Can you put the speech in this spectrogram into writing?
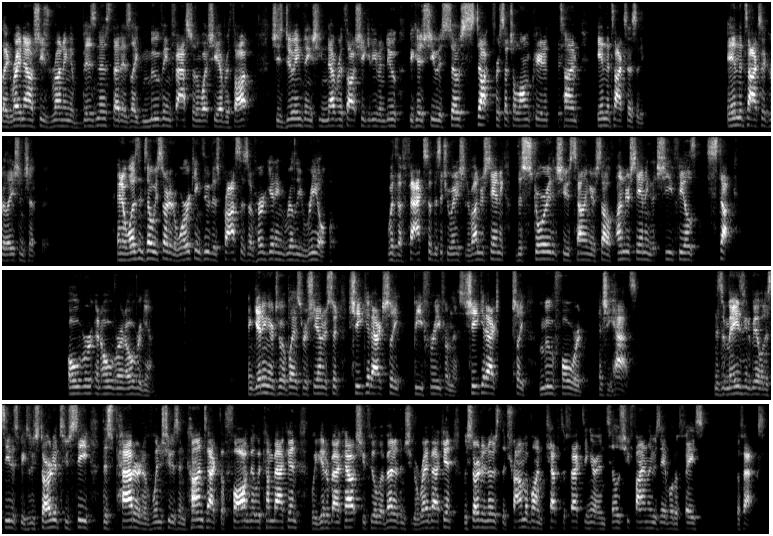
Like right now, she's running a business that is like moving faster than what she ever thought. She's doing things she never thought she could even do because she was so stuck for such a long period of time in the toxicity, in the toxic relationship. And it wasn't until we started working through this process of her getting really real with the facts of the situation, of understanding the story that she was telling herself, understanding that she feels stuck over and over and over again and getting her to a place where she understood she could actually be free from this. She could actually move forward, and she has. It's amazing to be able to see this because we started to see this pattern of when she was in contact, the fog that would come back in. We get her back out, she'd feel a bit better, then she'd go right back in. We started to notice the trauma bond kept affecting her until she finally was able to face the facts.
